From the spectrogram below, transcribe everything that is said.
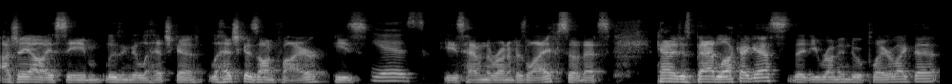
Auger-Aliassime losing to Lehecka. Lehecka's on fire. He's he is. he's having the run of his life. So that's kind of just bad luck, I guess, that you run into a player like that.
